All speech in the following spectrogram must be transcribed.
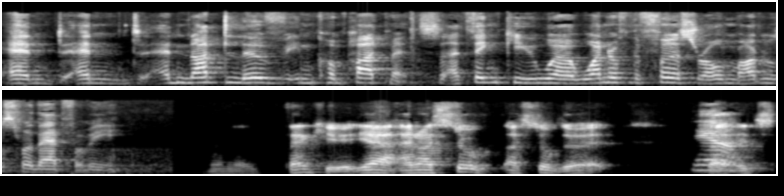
and and and not live in compartments. I think you were one of the first role models for that for me. Thank you. Yeah, and I still I still do it. Yeah, but it's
